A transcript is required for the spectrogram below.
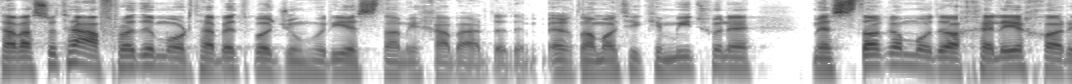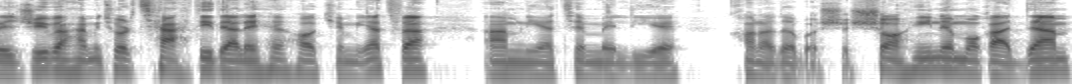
توسط افراد مرتبط با جمهوری اسلامی خبر داده. اقداماتی که می‌تونه مستاق مداخله خارجی و همینطور تهدید علیه حاکمیت و امنیت ملی کانادا باشه. شاهین مقدم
